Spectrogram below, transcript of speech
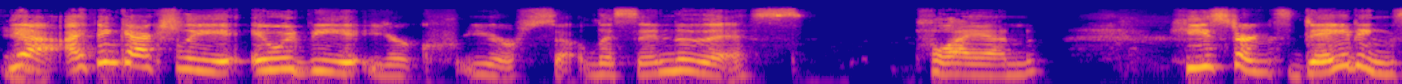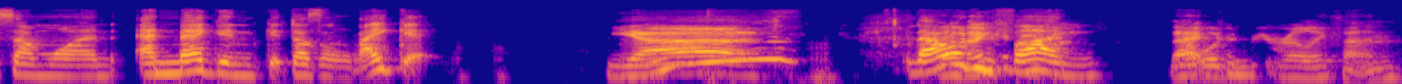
Yeah. I think actually it would be your your so listen to this plan. He starts dating someone and Megan get, doesn't like it. Yes. Mm. That Yeah, would that be could be fun. that, that would would- be really fun.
